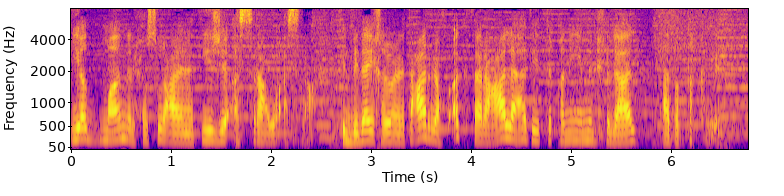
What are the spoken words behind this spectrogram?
يضمن الحصول على نتيجة أسرع وأسرع. في البداية خلونا نتعرف أكثر على هذه التقنية من خلال هذا التقرير.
